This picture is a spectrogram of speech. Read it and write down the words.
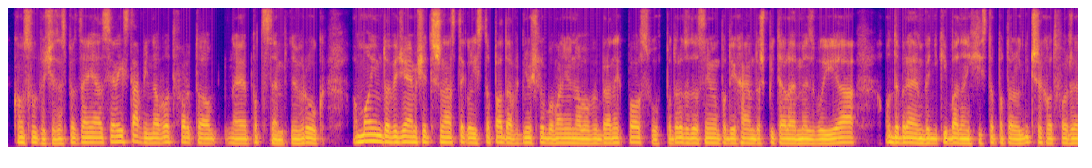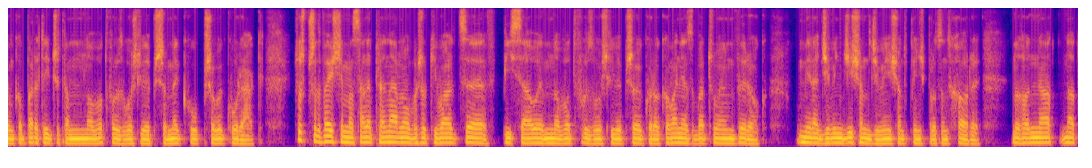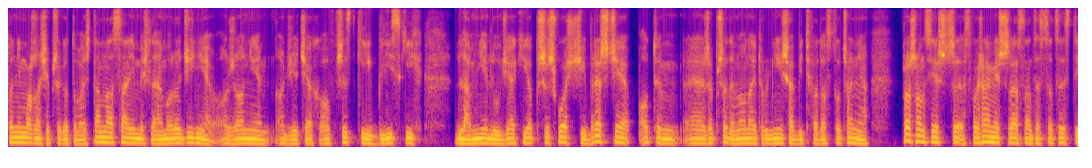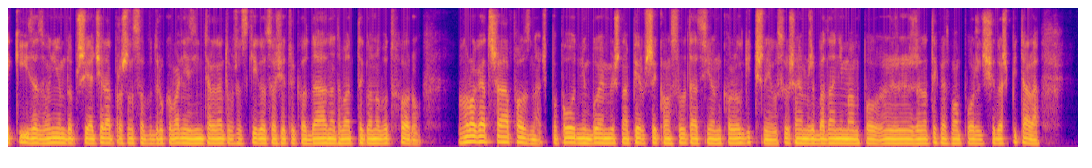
konsultujcie ze specjalistami. Nowotwór to e, podstępny wróg. O moim dowiedziałem się 13 listopada w dniu ślubowania nowo wybranych posłów. Po drodze do Sejmu podjechałem do szpitala MSWiA, odebrałem wyniki badań histopatologicznych, otworzyłem kopertę i czytam nowotwór złośliwy przemyku, przełyku rak. Tuż przed wejściem na salę plenarną w wyszukiwalce wpisałem nowotwór złośliwy przełyku rokowania, zobaczyłem wyrok. Umiera 90-95% chory no to na, na to nie można się przygotować. Tam na sali myślałem o rodzinie, o żonie, o dzieciach, o wszystkich bliskich dla mnie ludziach i o przyszłości. Wreszcie o tym, e, że przede mną najtrudniejsza bitwa do stoczenia. Prosząc jeszcze, spojrzałem jeszcze raz na te statystyki i zadzwoniłem do przyjaciela, prosząc o wydrukowanie z internetu wszystkiego, co się tylko da na temat tego nowotworu. Wroga trzeba poznać. Po południu byłem już na pierwszej konsultacji onkologicznej. Usłyszałem, że badanie mam, po, że natychmiast mam położyć się do szpitala.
